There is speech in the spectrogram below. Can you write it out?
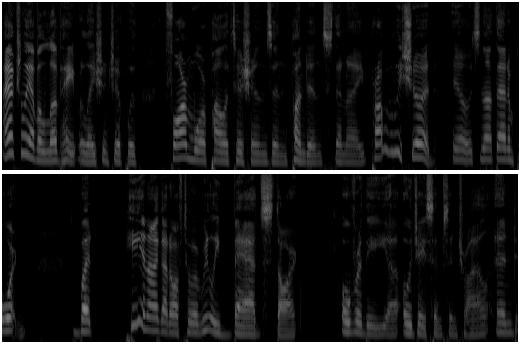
I actually have a love hate relationship with far more politicians and pundits than I probably should. You know, it's not that important. But he and I got off to a really bad start over the uh, O.J. Simpson trial, and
